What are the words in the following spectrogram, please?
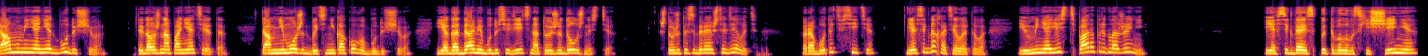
Там у меня нет будущего. Ты должна понять это. Там не может быть никакого будущего. Я годами буду сидеть на той же должности. Что же ты собираешься делать? Работать в Сити. Я всегда хотел этого, и у меня есть пара предложений. Я всегда испытывала восхищение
